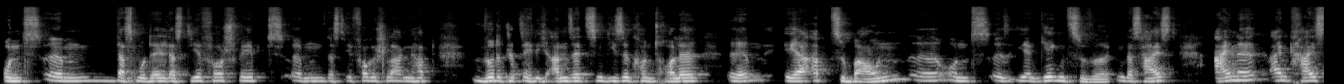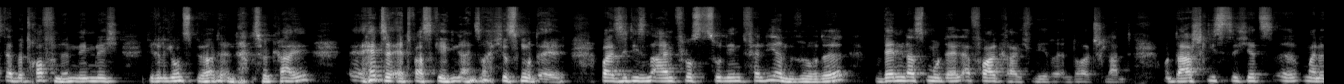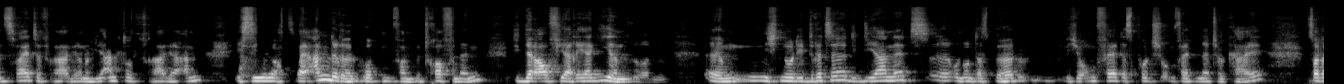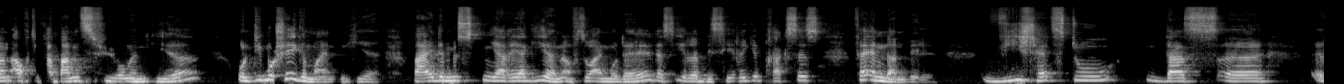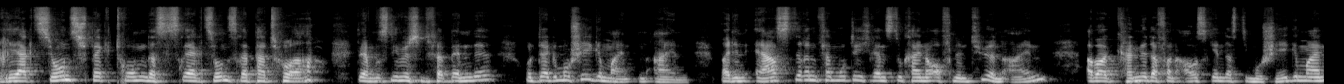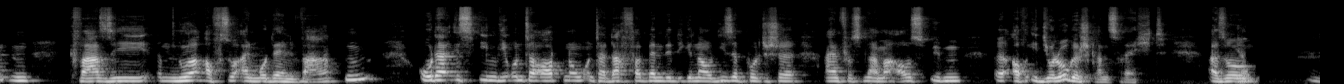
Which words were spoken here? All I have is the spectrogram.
Und ähm, das Modell, das dir vorschwebt, ähm, das ihr vorgeschlagen habt, würde tatsächlich ansetzen, diese Kontrolle äh, eher abzubauen äh, und äh, ihr entgegenzuwirken. Das heißt, eine, ein Kreis der Betroffenen, nämlich die Religionsbehörde in der Türkei, hätte etwas gegen ein solches Modell, weil sie diesen Einfluss zunehmend verlieren würde, wenn das Modell erfolgreich wäre in Deutschland. Und da schließt sich jetzt äh, meine zweite Frage und die Anschlussfrage an. Ich sehe noch zwei andere Gruppen von Betroffenen, die darauf ja reagieren würden. Ähm, nicht nur die dritte, die Dianet äh, und, und das behördliche Umfeld, das politische Umfeld in der Türkei, sondern auch die Verbandsführungen hier und die Moscheegemeinden hier. Beide müssten ja reagieren auf so ein Modell, das ihre bisherige Praxis verändern will. Wie schätzt du das äh, Reaktionsspektrum, das Reaktionsrepertoire der muslimischen Verbände und der Moscheegemeinden ein. Bei den ersteren vermute ich, rennst du keine offenen Türen ein, aber können wir davon ausgehen, dass die Moscheegemeinden quasi nur auf so ein Modell warten oder ist Ihnen die Unterordnung unter Dachverbände, die genau diese politische Einflussnahme ausüben, äh, auch ideologisch ganz recht? Also ja.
